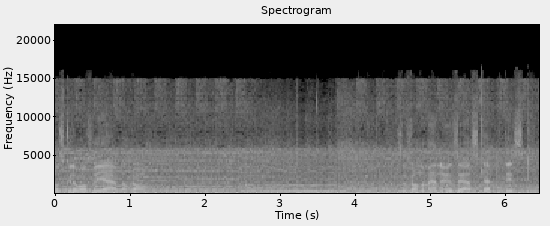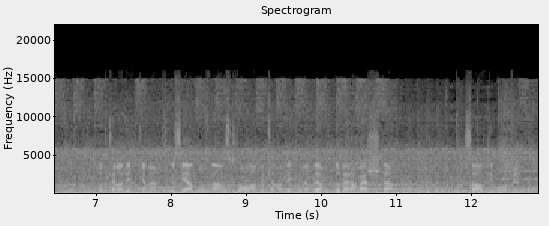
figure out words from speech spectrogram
som skulle vara så jävla bra. Så från och med nu så är jag skeptisk mot kanadickerna, speciellt de fransktalande kanadickerna. De, de är de värsta, sa alltid mor min.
